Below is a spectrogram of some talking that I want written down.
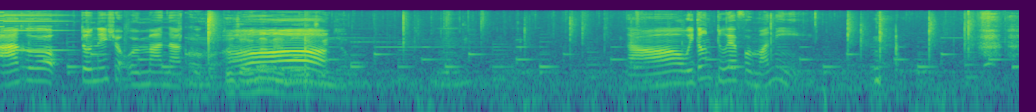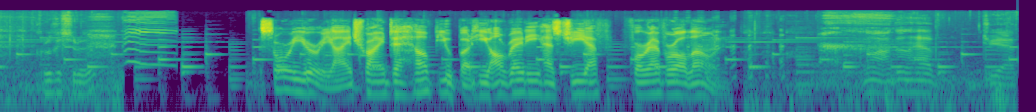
아 그거 도네이션 얼마나 어, 그거. 도대체 얼마면 먹어주겠냐고. No, we don't do it for money. 그렇게 싫어요? Sorry Yuri I tried to help you but he already has GF, forever alone. No, I don't have GF.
